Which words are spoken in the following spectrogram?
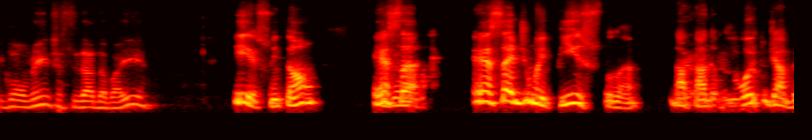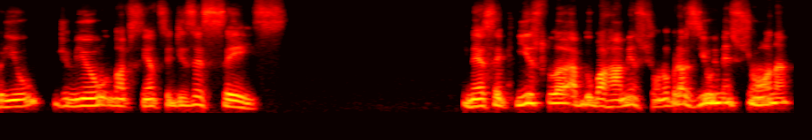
Igualmente a cidade da Bahia? Isso. Então, essa, Essa é de uma epístola datada de 8 de abril de 1916. Nessa epístola, Abdu'l-Bahá menciona o Brasil e menciona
